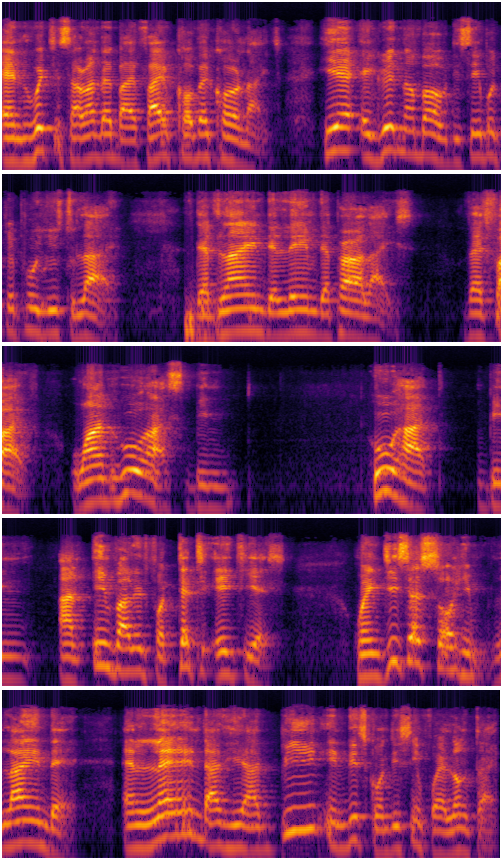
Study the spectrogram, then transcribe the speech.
and which is surrounded by five covered colonnades. Here a great number of disabled people used to lie. The blind, the lame, the paralyzed. Verse 5 one who has been who had been an invalid for 38 years when jesus saw him lying there and learned that he had been in this condition for a long time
